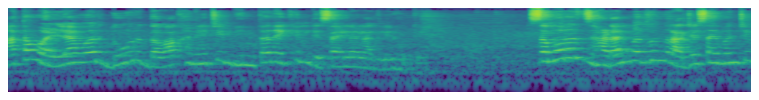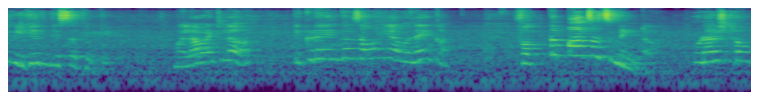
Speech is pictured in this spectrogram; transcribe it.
आता वळल्यावर दूर दवाखान्याची भिंत देखील दिसायला लागली होती. समोरच झाडांमधून राजेसाहेबांची विहीर दिसत होती. मला वाटलं तिकडे एकदा जाऊन यावं नाही का? फक्त पाचच मिनिटं. कुणाच ठाऊक?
